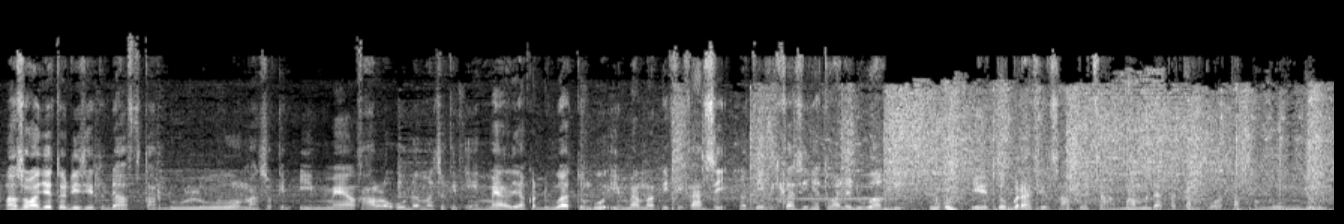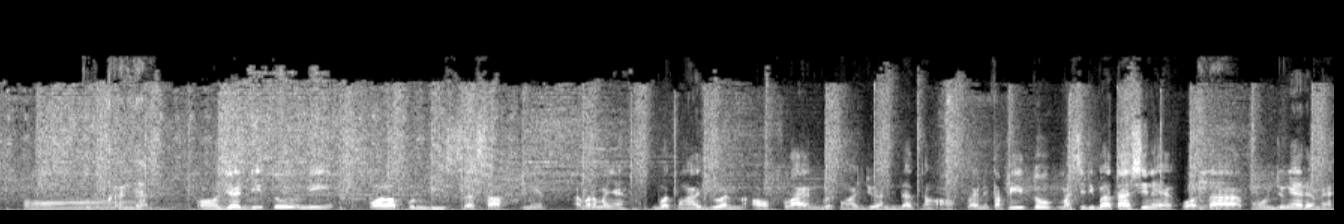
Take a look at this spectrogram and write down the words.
Langsung aja tuh di situ daftar dulu, masukin email. Kalau udah masukin email, yang kedua tunggu email notifikasi. Notifikasinya tuh ada dua nih, yaitu berhasil submit sama mendapatkan kuota pengunjung. Tuh Oh. keren nggak? Oh jadi tuh ini walaupun bisa submit apa namanya buat pengajuan offline, buat pengajuan datang offline, tapi itu masih dibatasin ya kuota pengunjungnya Adam ya?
